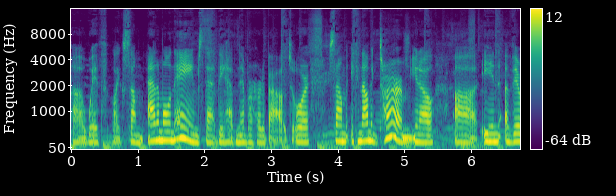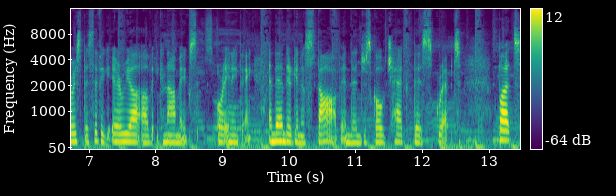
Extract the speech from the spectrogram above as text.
uh, with like some animal names that they have never heard about or some economic term, you know, uh, in a very specific area of economics or anything. And then they're gonna stop and then just go check this script. But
